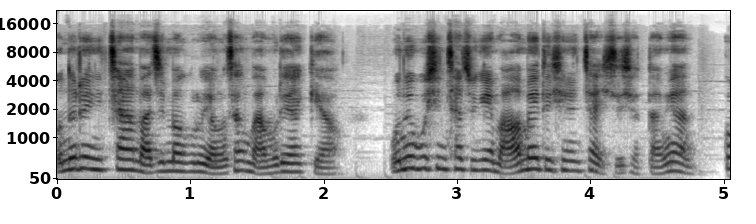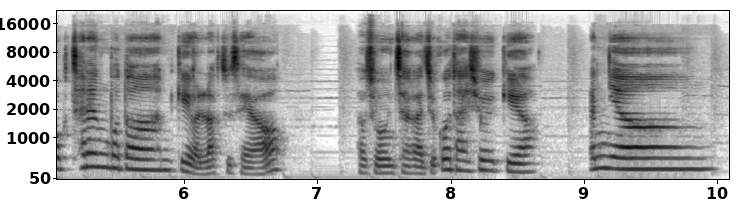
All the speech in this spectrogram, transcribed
오늘은 이 차 마지막으로 영상 마무리할게요. 오늘 보신 차 중에 마음에 드시는 차 있으셨다면 꼭 차량 번호와 함께 연락주세요. 더 좋은 차 가지고 다시 올게요. 안녕!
